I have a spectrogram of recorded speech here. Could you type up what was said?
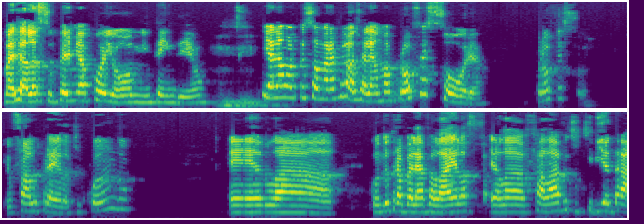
Mas ela super me apoiou, me entendeu. Uhum. E ela é uma pessoa maravilhosa, ela é uma professora. Professora. Eu falo para ela que quando ela quando eu trabalhava lá, ela, ela falava que queria dar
